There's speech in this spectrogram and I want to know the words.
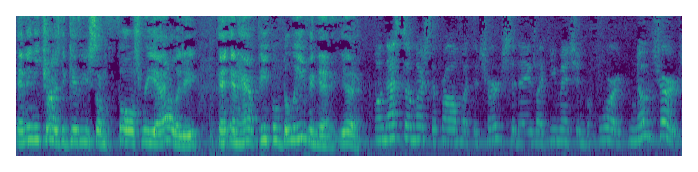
and then he tries to give you some false reality and, and have people believing in it. Yeah. Well, and that's so much the problem with the church today. Is like you mentioned before, no church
